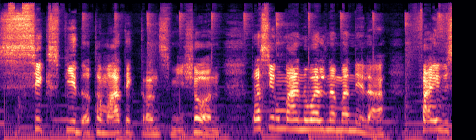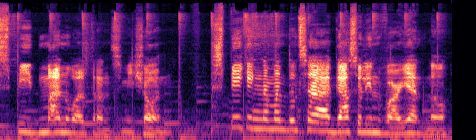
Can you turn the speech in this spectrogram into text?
6-speed automatic transmission. Tapos yung manual naman nila, 5-speed manual transmission. Speaking naman dun sa gasoline variant, no?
